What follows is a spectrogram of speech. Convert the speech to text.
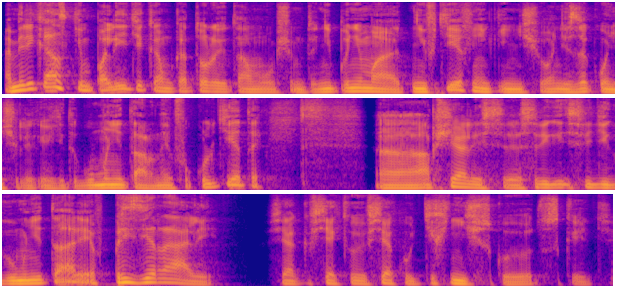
Американским политикам, которые там, в общем-то, не понимают ни в технике ничего, они закончили какие-то гуманитарные факультеты, э, общались среди гуманитариев, презирали всяк, всякую, всякую техническую, так сказать,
